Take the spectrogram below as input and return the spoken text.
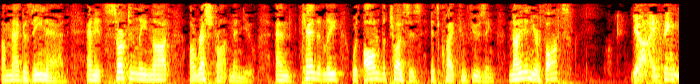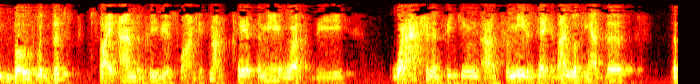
a magazine ad. And it's certainly not a restaurant menu. And candidly, with all of the choices, it's quite confusing. Ninan, your thoughts? Yeah, I think both with this site and the previous one, it's not clear to me what the what action it's seeking uh, for me to take. As I'm looking at this, the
